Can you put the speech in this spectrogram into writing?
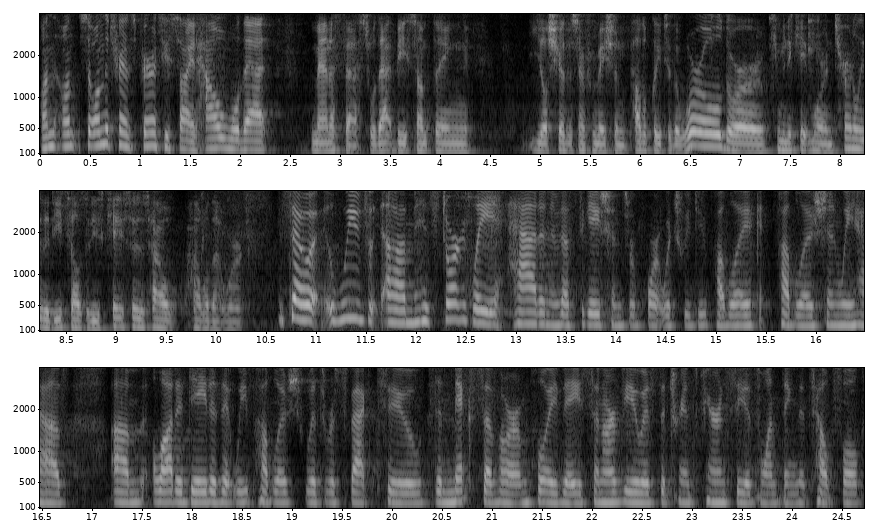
on, on so on the transparency side, how will that manifest? Will that be something you'll share this information publicly to the world, or communicate more internally the details of these cases? How how will that work? So we've um, historically had an investigations report, which we do public publish, and we have um, a lot of data that we publish with respect to the mix of our employee base. And our view is that transparency is one thing that's helpful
